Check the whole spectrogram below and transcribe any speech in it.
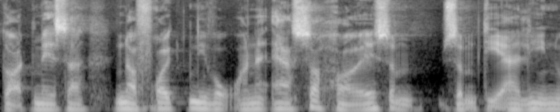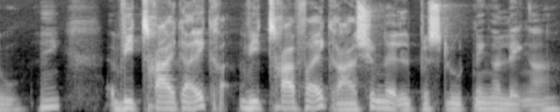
godt med sig, når frygtniveauerne er så høje, som, som de er lige nu. Ikke? Vi, trækker ikke, vi træffer ikke rationelle beslutninger længere.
